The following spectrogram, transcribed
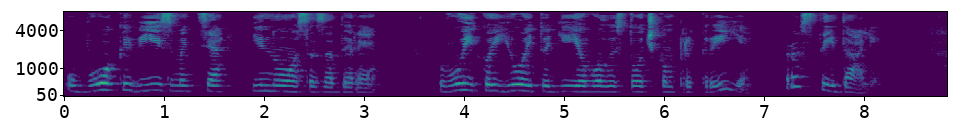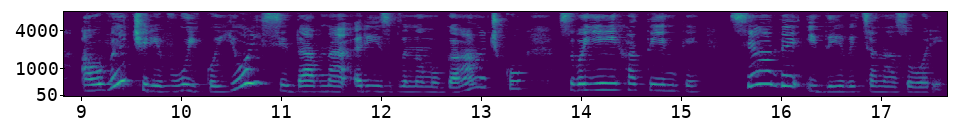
у боки візьметься і носа задере. Вуйко Йой тоді його листочком прикриє, рости далі. А увечері вуйко Йой сідав на різьбленому ганочку своєї хатинки, сяде і дивиться на зорі.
